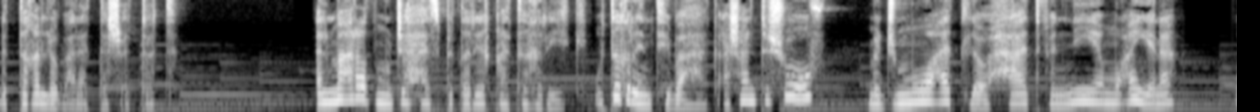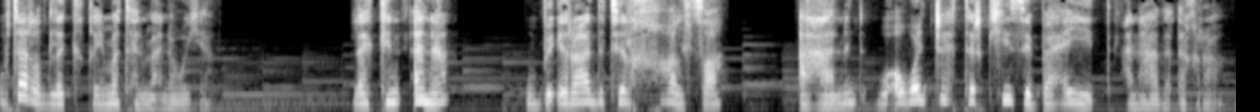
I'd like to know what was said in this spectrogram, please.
للتغلب على التشتت. المعرض مجهز بطريقة تغريك وتغري انتباهك عشان تشوف مجموعة لوحات فنية معينة وتعرض لك قيمتها المعنوية. لكن أنا وبإرادتي الخالصة أعاند وأوجه تركيزي بعيد عن هذا الإغراء.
